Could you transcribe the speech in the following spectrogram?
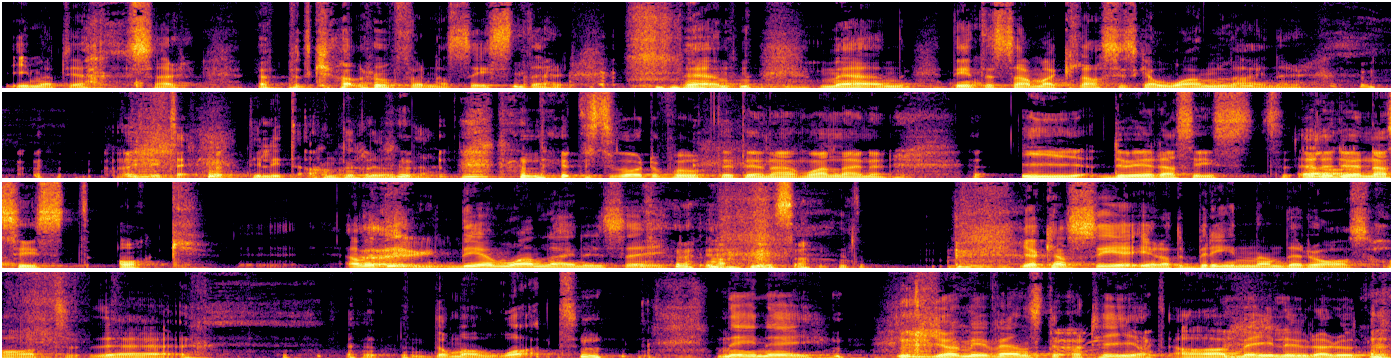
I och med att jag så här, öppet kallar dem för nazister. Men, men det är inte samma klassiska one-liner. Det är lite, det är lite annorlunda. det är svårt att få ihop det till en one-liner. I, du är rasist, eller du är nazist och... Ja, men det, det är en one-liner i sig. Ja, det är sant. Jag kan se ert brinnande rashat. Eh, De har what? Nej, nej. Jag är med i Vänsterpartiet. Ja, mig lurar du inte.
